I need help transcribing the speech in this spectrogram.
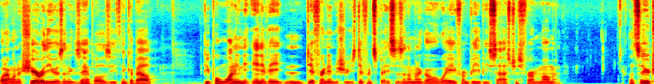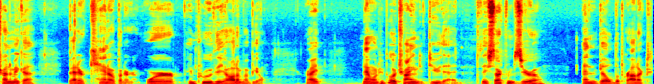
what I want to share with you as an example is you think about people wanting to innovate in different industries, different spaces, and I'm going to go away from B2B SaaS just for a moment. Let's say you're trying to make a better can opener or improve the automobile, right? Now, when people are trying to do that, do they start from zero and build the product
